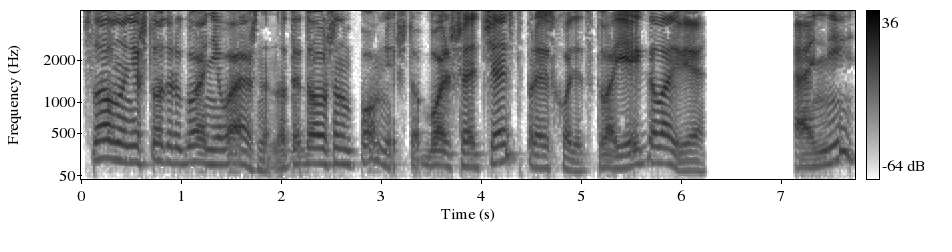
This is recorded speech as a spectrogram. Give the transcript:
Словно ничто другое не важно, но ты должен помнить, что большая часть происходит в твоей голове. Они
